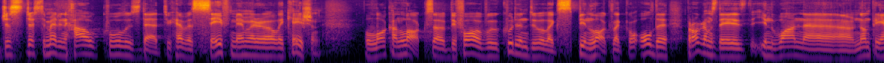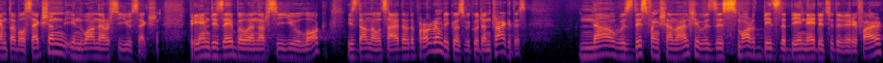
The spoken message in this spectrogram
Just, just imagine how cool is that to have a safe memory allocation, lock and lock. So before we couldn't do like spin lock, like all the programs they in one uh, non-preemptible section in one RCU section. Preempt disable and RCU lock is done outside of the program because we couldn't track this. Now, with this functionality, with these smart bits that being added to the verifier,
